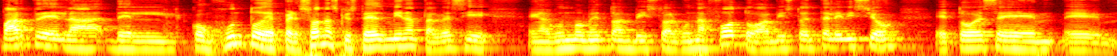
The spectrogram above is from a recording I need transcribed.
parte de la, del conjunto de personas que ustedes miran, tal vez si en algún momento han visto alguna foto o han visto en televisión, eh, todo ese eh,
